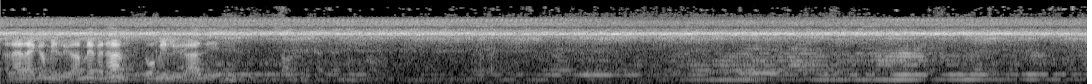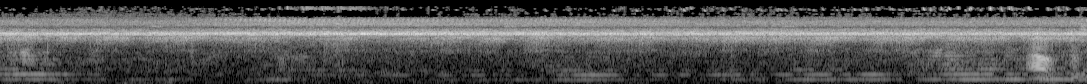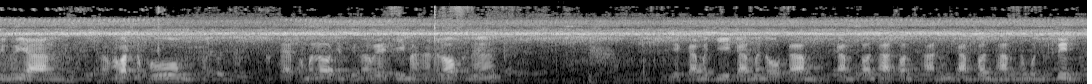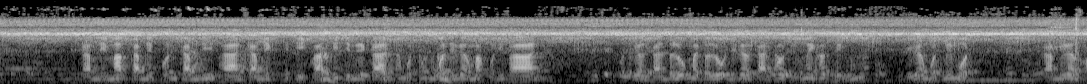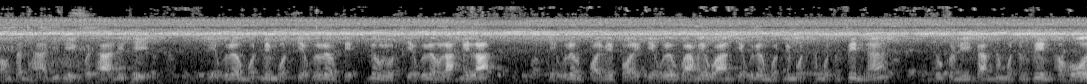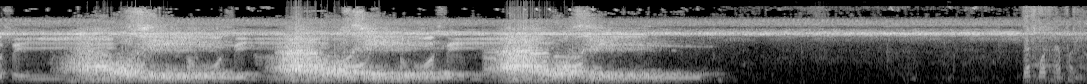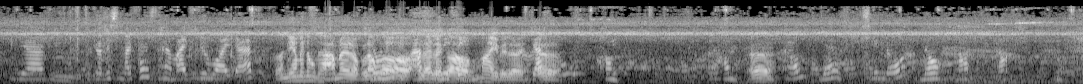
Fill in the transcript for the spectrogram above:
อะไรอะไรก็ไม่เหลือแม้กระทั่ง ตัวไม่เหลือสิอ้าวทุกสิ่งทุกอย่างเราพระวัดกระภูมิ แต่พรหมโลกจนถึงอเวจีมหานรกนะเยกรรมวจีกรรมมโนกรรม กรรมซ้อนธาตุซ้อนขันกรรมซ้อนธรรมทั้งหมดทั้งสิ้น กรรมในมรรคกรรมในผลกรรมนิพพานกรรมในทิฏฐิความคิดจินตนาการทั้งหมดทั้งมวลในเรื่องมรรคผลนิพพาน เรื่องการบรรลุไม่บรรลุในเรื่องการเข้าถึงไม่เข้าถึงในเรื่องหมดไม่หมด กรรมในเรื่องของตัณหาทิฏฐิอุปทานทิฏฐิเกี่ยวกับเรื่องหมดไม่หมดเกี่ยวกับเรื่องติดเรื่องหลุดเกี่ยวกับเรื่องละไม่ละ เกี่ยวกับเรื่องปล่อยไม่ปล่อยเกี่ยวกับเรื่องวางไม่วางเกี่ยวกับเรื่องหมดไม่หมดทั้งหมดทั้งสิ้นนะ ทุกกรณีกรรมทั้งหมดทั้งสิ้นอโหสีอโหสีอโหสีอโหสี That's what happened. Yeah, because this is my first time I feel like that. ตอนนี้ไม่ต้องถามอะไรหรอกเราก็ No need to ask อะไรแล้วก็ anything. ไหม้ไปเลย Just เออ come. Uh. Yes. You No? No, not, not,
